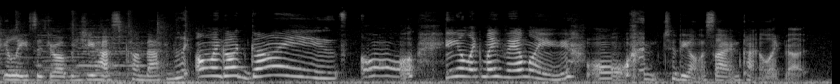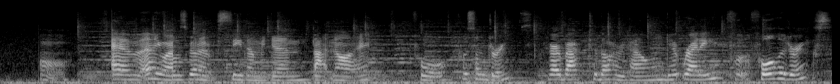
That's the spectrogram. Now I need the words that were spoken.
she leaves the job and she has to come back and be like, oh my god, guys! Oh, oh, you're like my family. Oh, And to be honest, I am kind of like that. Oh, and anyway, I was gonna see them again that night for for some drinks. Go back to the hotel and get ready for, for the drinks,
